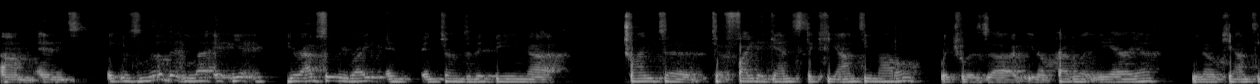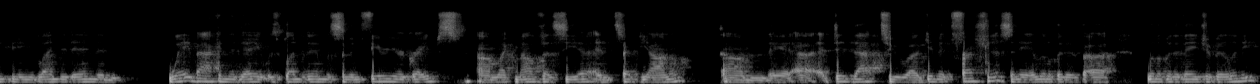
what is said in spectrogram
um, and it was a little bit. Yeah, you're absolutely right in in terms of it being uh, trying to to fight against the Chianti model, which was uh, you know prevalent in the area. You know, Chianti being blended in and. Way back in the day, it was blended in with some inferior grapes um, like Malvasia and Trebbiano, um, they uh, did that to uh, give it freshness and a little bit of a uh, little bit of ageability.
